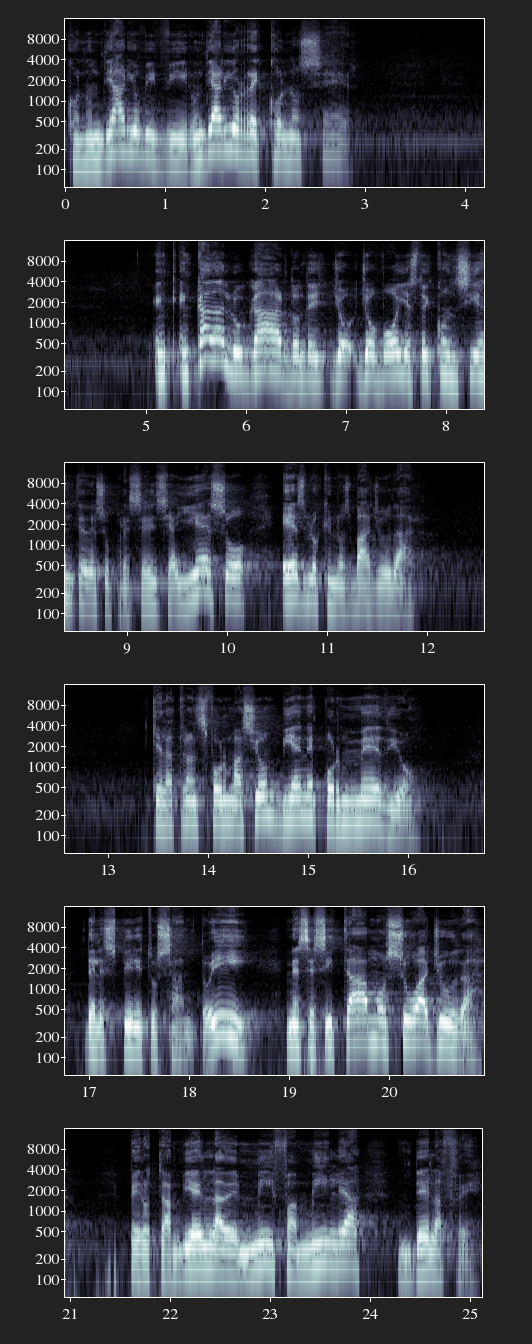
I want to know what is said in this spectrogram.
con un diario vivir, un diario reconocer. En, cada lugar donde yo, yo voy estoy consciente de su presencia y eso es lo que nos va a ayudar. Que la transformación viene por medio del Espíritu Santo y necesitamos su ayuda, pero también la de mi familia de la fe.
